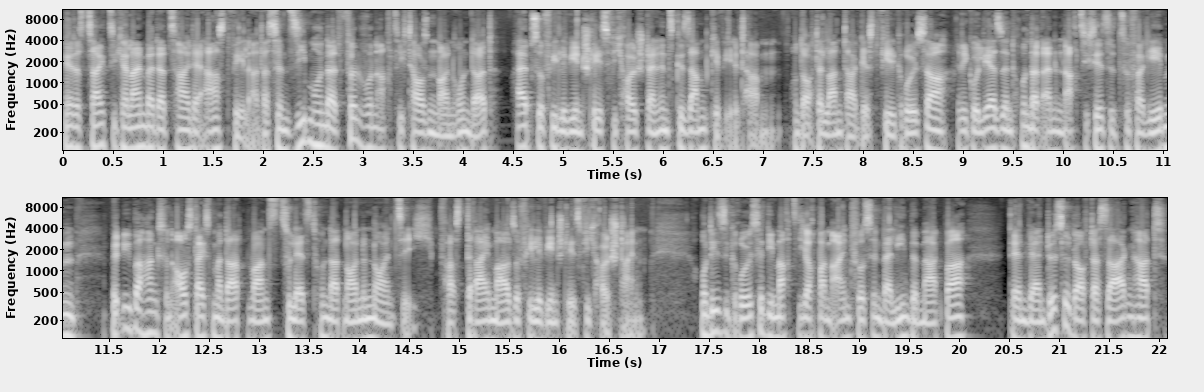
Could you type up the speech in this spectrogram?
Ja, das zeigt sich allein bei der Zahl der Erstwähler. Das sind 785.900, halb so viele wie in Schleswig-Holstein insgesamt gewählt haben. Und auch der Landtag ist viel größer. Regulär sind 181 Sitze zu vergeben. Mit Überhangs- und Ausgleichsmandaten waren es zuletzt 199, fast dreimal so viele wie in Schleswig-Holstein. Und diese Größe, die macht sich auch beim Einfluss in Berlin bemerkbar. Denn wer in Düsseldorf das Sagen hat,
